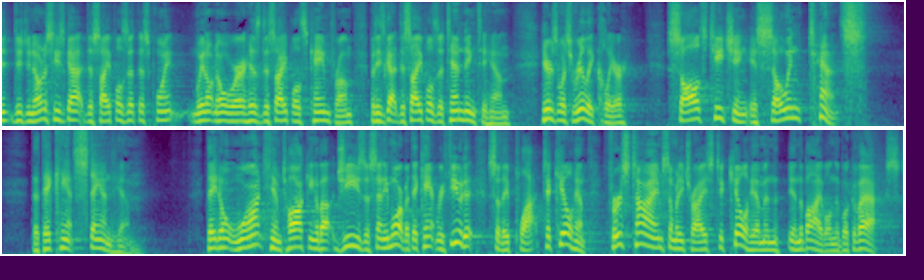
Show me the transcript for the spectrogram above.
Did, did you notice he's got disciples at this point? We don't know where his disciples came from, but he's got disciples attending to him. Here's what's really clear. Saul's teaching is so intense that they can't stand him. They don't want him talking about Jesus anymore, but they can't refute it, so they plot to kill him. First time somebody tries to kill him in, in the Bible, in the book of Acts.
